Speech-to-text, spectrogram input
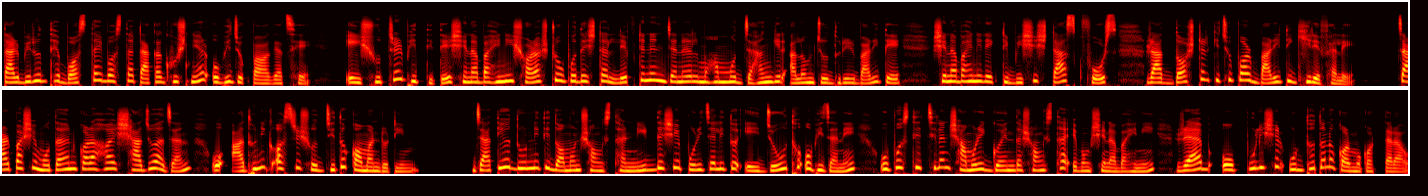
তার বিরুদ্ধে বস্তায় বস্তা টাকা ঘুষ নেওয়ার অভিযোগ পাওয়া গেছে। এই সূত্রের ভিত্তিতে সেনাবাহিনী স্বরাষ্ট্র উপদেষ্টা লেফটেন্যান্ট জেনারেল মোহাম্মদ জাহাঙ্গীর আলম চৌধুরীর বাড়িতে সেনাবাহিনীর একটি বিশেষ টাস্ক ফোর্স রাত দশটার কিছু পর বাড়িটি ঘিরে ফেলে। চারপাশে মোতায়েন করা হয় সাজোয়াজান ও আধুনিক অস্ত্রে সজ্জিত কমান্ডো টিম। জাতীয় দুর্নীতি দমন সংস্থার নির্দেশে পরিচালিত এই যৌথ অভিযানে উপস্থিত ছিলেন সামরিক গোয়েন্দা সংস্থা এবং সেনাবাহিনী, র্যাব ও পুলিশের ঊর্ধ্বতন কর্মকর্তারাও।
